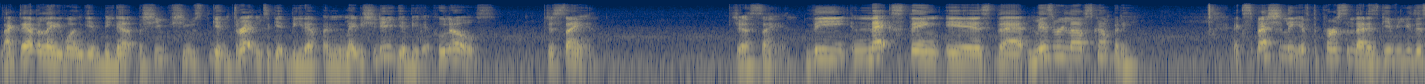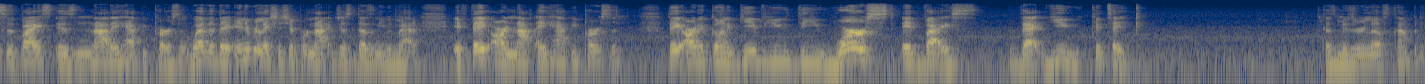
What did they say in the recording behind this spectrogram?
Like the other lady wasn't getting beat up, but she she was getting threatened to get beat up, and maybe she did get beat up. Who knows? Just saying. Just saying. The next thing is that misery loves company. Especially if the person that is giving you this advice is not a happy person. Whether they're in a relationship or not, it just doesn't even matter. If they are not a happy person, they are going to give you the worst advice that you could take. Because misery loves company.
